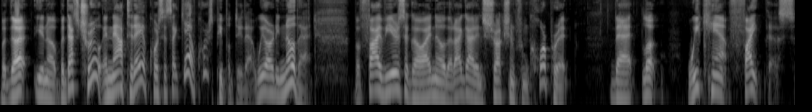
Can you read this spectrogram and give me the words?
But that you know, but that's true. And now today, of course, it's like, yeah, of course, people do that. We already know that. But five years ago, I know that I got instruction from corporate that look, we can't fight this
